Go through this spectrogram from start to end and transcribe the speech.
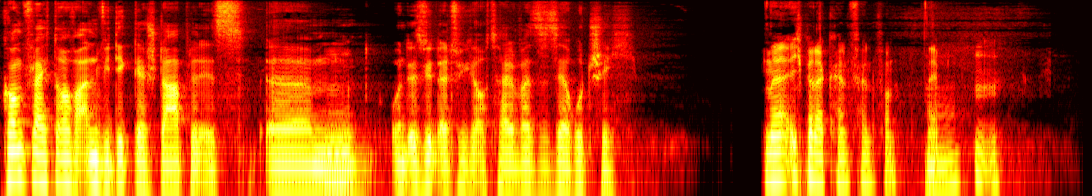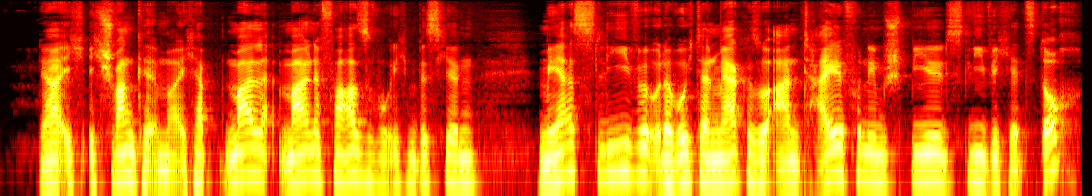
Kommt vielleicht darauf an, wie dick der Stapel ist. Ähm, hm. Und es wird natürlich auch teilweise sehr rutschig. Ne, ich bin da kein Fan von. Nee. Mhm. Ja, ich, ich schwanke immer. Ich habe mal, mal eine Phase, wo ich ein bisschen mehr sleeve oder wo ich dann merke, so ah, ein Teil von dem Spiel sleeve ich jetzt doch.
